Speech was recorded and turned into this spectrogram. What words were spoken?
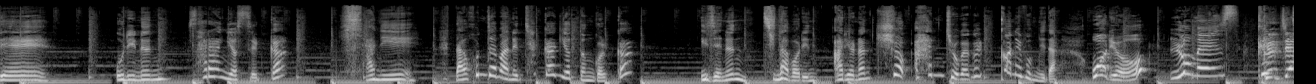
그때 우리는 사랑이었을까? 아니, 나 혼자만의 착각이었던 걸까? 이제는 지나버린 아련한 추억 한 조각을 꺼내봅니다. 월요 로맨스 극장!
